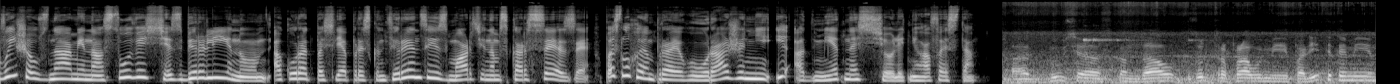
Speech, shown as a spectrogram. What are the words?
выйшаў з намі на сувязь з Берліну, акурат пасля прэс-канферэнцыі з Марцінам Скарсезе. Паслухаем пра яго ўражанні і адметнасць сёлетняга фэста. Адбыўся скандал з ультраправымі палітыкамі,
